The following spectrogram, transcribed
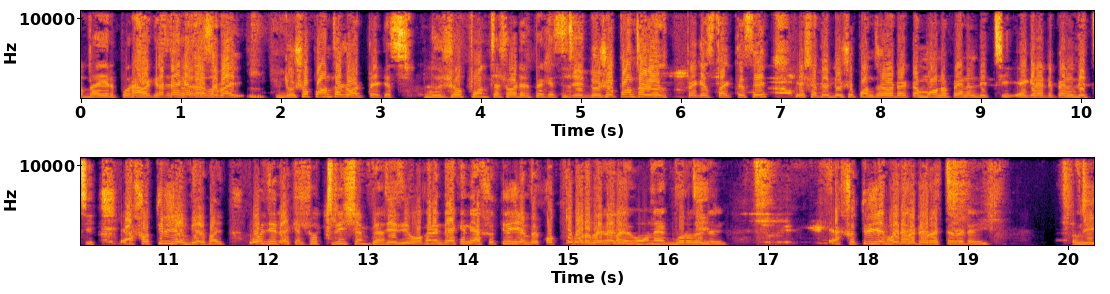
আমরা এরপরে ভাই। দুশো পঞ্চাশ ওয়াট প্যাকেজ দুশো পঞ্চাশ ওয়াটের প্যাকেজ জি দুশো পঞ্চাশ প্যাকেজ থাকতেছে এর সাথে দুশো পঞ্চাশ ওয়াট একটা মনো প্যানেল দিচ্ছি এগারোটা প্যানেল দিচ্ছি। একশো ত্রিশ এমপিয়ার ভাই ওই যে দেখেন। একশো ত্রিশ এম্পিয়ার জি জি ওখানে দেখেন একশো ত্রিশ এমপিয়ার কত বড় ব্যাটারি অনেক বড় ব্যাটারি একশো ত্রিশ এমপিয়ার একটা ব্যাটারি জি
